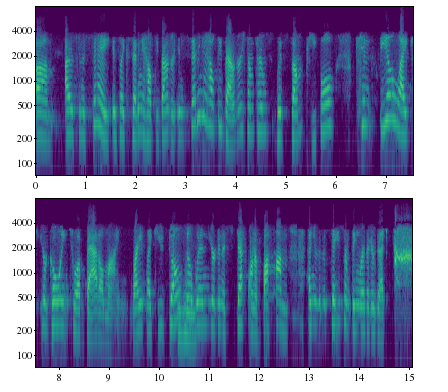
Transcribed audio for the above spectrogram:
um, I was going to say it's like setting a healthy boundary. In setting a healthy boundary, sometimes with some people, can feel like you're going to a battle mine, right? Like you don't mm-hmm. know when you're going to step on a bomb and you're going to say something where they're going to be like, ah!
